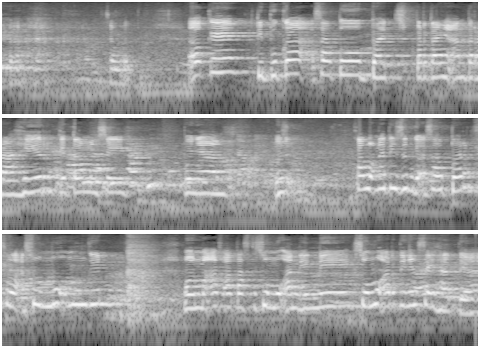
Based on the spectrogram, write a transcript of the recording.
iya. Coba. Oke, dibuka satu batch pertanyaan terakhir. Kita masih punya. Kalau netizen nggak sabar, selak sumuk mungkin. Mohon maaf atas kesumuan ini. Sumuk artinya sehat ya.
